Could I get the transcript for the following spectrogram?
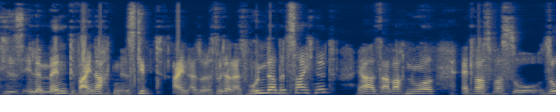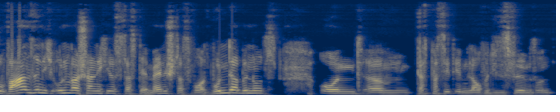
dieses Element Weihnachten. Es gibt ein, also das wird dann als Wunder bezeichnet. Ja, es ist einfach nur etwas, was so, so wahnsinnig unwahrscheinlich ist, dass der Mensch das Wort Wunder benutzt. Und ähm, das passiert im Laufe dieses Films. Und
